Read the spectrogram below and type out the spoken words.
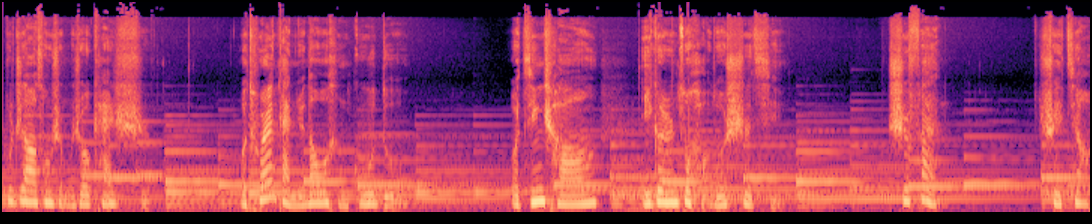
不知道从什么时候开始，我突然感觉到我很孤独。我经常一个人做好多事情：吃饭、睡觉、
